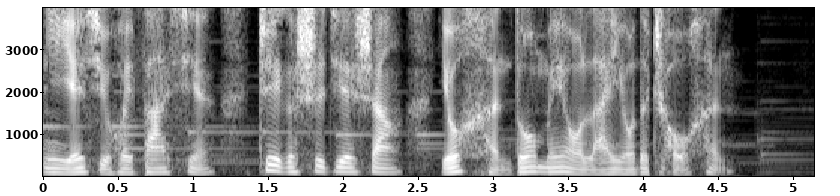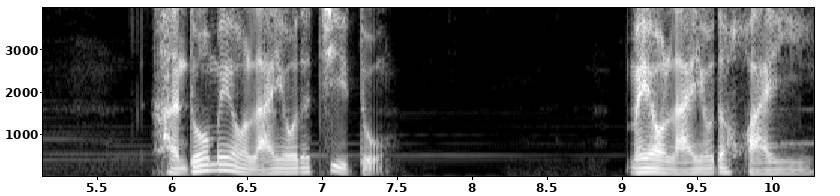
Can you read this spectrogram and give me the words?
你也许会发现，这个世界上有很多没有来由的仇恨，很多没有来由的嫉妒，没有来由的怀疑，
